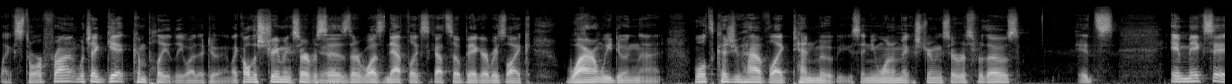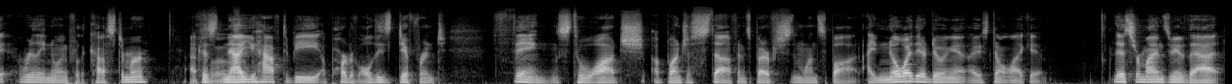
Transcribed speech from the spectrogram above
like storefront which i get completely why they're doing it. Like all the streaming services there was netflix got so big everybody's like why aren't we doing that? Well it's because you have like 10 movies and you want to make a streaming service for those. It's it makes it really annoying for the customer because now you have to be a part of all these different things to watch a bunch of stuff and it's better if it's just in one spot. I know why they're doing it i just don't like it this reminds me of that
